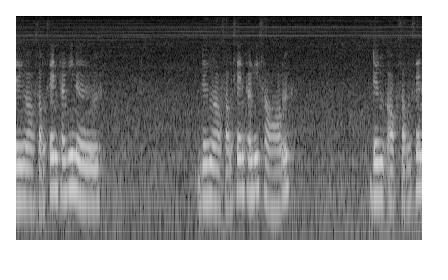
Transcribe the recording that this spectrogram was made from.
ดึงออกสองเส้นครั้งที่หนึ่งดึงออกสองเส้นครั้งที่สอง ดึงออกสองเส้น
